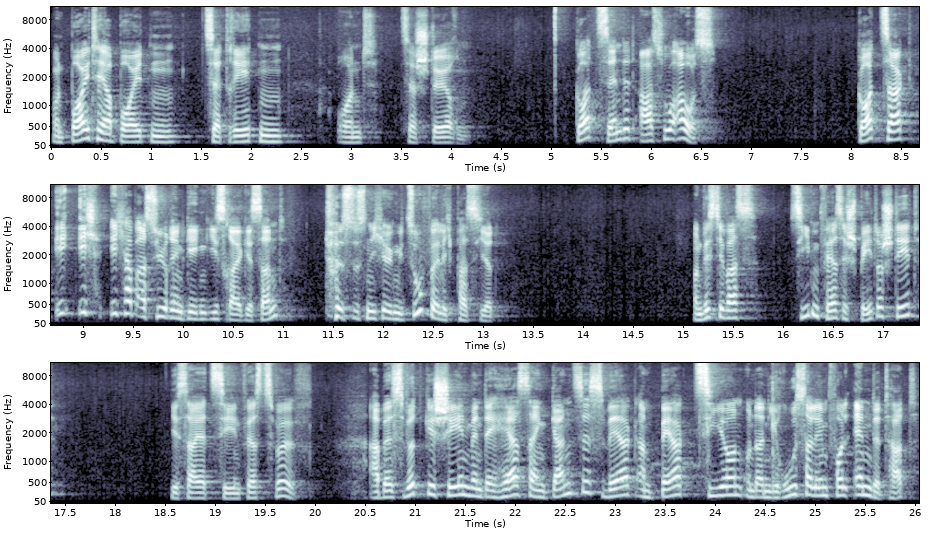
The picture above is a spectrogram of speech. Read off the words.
und Beute erbeuten, zertreten und zerstören. Gott sendet Assur aus. Gott sagt, ich, ich, ich habe Assyrien gegen Israel gesandt. Das ist nicht irgendwie zufällig passiert. Und wisst ihr, was sieben Verse später steht? Jesaja 10, Vers 12. Aber es wird geschehen, wenn der Herr sein ganzes Werk am Berg Zion und an Jerusalem vollendet hat,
